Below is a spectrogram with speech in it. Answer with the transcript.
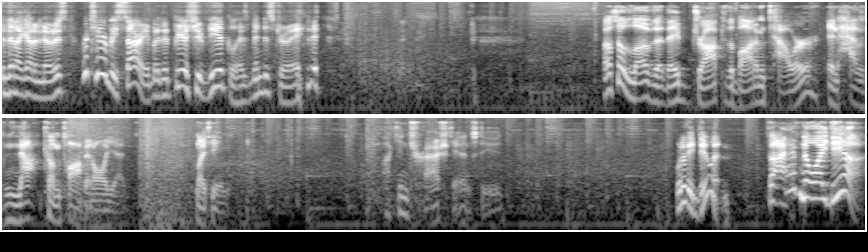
And then I got a notice. We're terribly sorry, but it appears your vehicle has been destroyed. I also love that they dropped the bottom tower and have not come top at all yet. My team. Fucking trash cans, dude. what are they doing? I have no idea.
